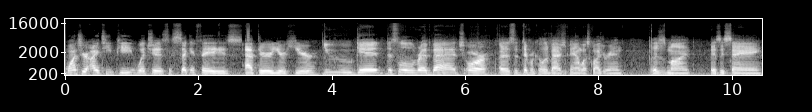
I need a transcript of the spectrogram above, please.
Once your ITP, which is the second phase after you're here, you get this little red badge, or uh, it's a different colored badge depending on what squad you're in. But this is mine, basically saying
